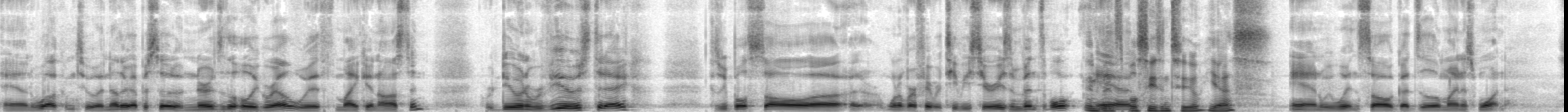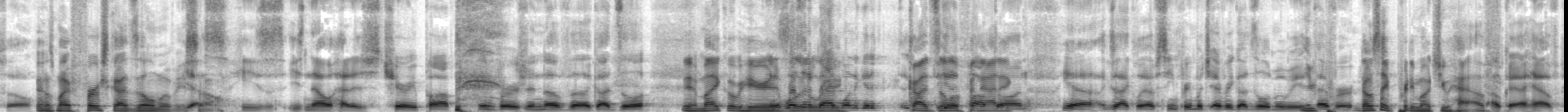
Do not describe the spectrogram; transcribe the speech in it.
and welcome to another episode of Nerds of the Holy Grail with Mike and Austin. We're doing reviews today because we both saw uh, one of our favorite TV series, Invincible. Invincible and, season two, yes. and we went and saw Godzilla minus one. So It was my first Godzilla movie, yes, so he's he's now had his cherry pop version of uh, Godzilla. yeah, Mike over here And is it wasn't a bad one to get it to Godzilla get it on. Yeah, exactly. I've seen pretty much every Godzilla movie you- ever. Don't say pretty much you have. Okay, I have.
